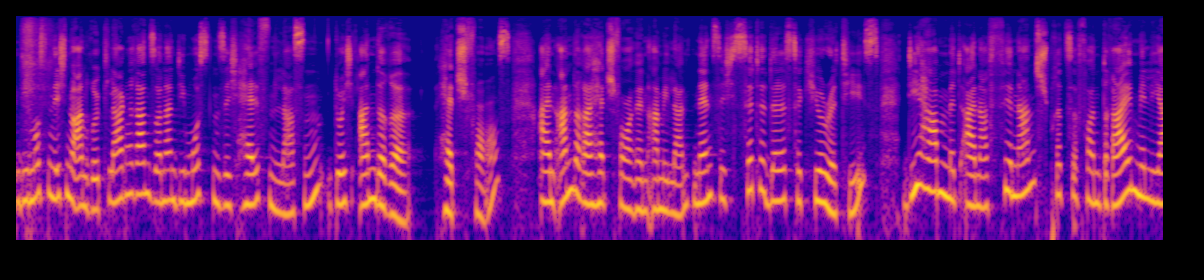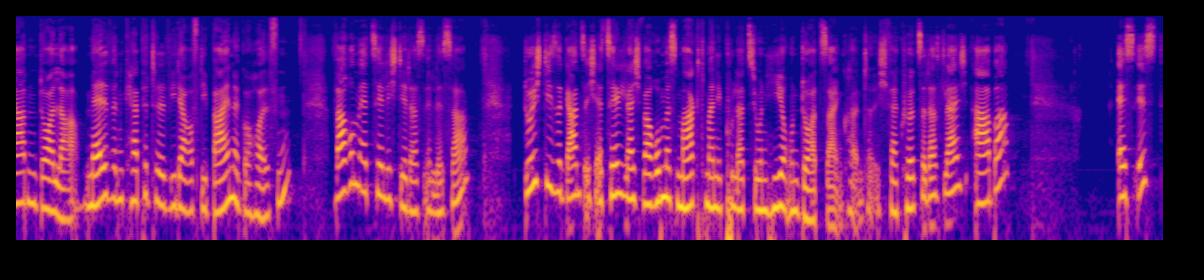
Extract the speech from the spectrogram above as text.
Die mussten nicht nur an Rücklagen ran, sondern die mussten sich helfen lassen durch andere Hedgefonds. Ein anderer Hedgefonds in Amiland nennt sich Citadel Securities. Die haben mit einer Finanzspritze von drei Milliarden Dollar Melvin Capital wieder auf die Beine geholfen. Warum erzähle ich dir das, Elissa? Durch diese ganze, ich erzähle gleich, warum es Marktmanipulation hier und dort sein könnte. Ich verkürze das gleich, aber es ist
